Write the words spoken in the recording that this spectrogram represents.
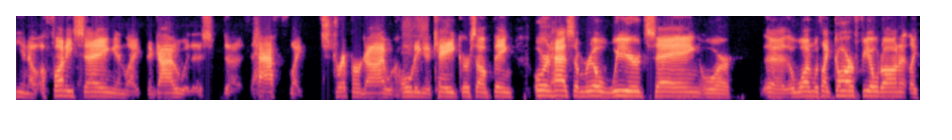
you know, a funny saying and like the guy with this uh, half like stripper guy holding a cake or something, or it has some real weird saying, or uh, the one with like Garfield on it, like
